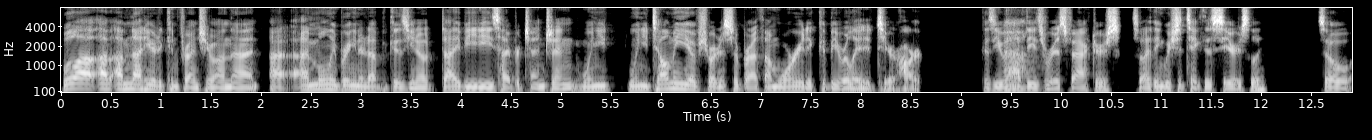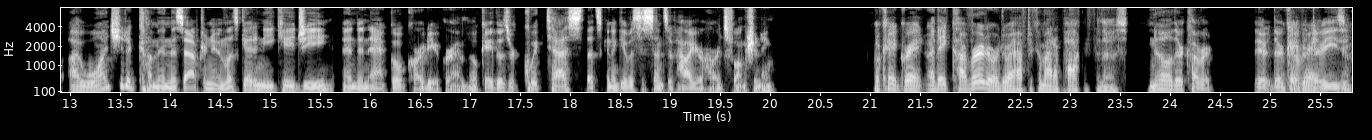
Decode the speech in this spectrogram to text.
Well, I, I'm not here to confront you on that. I, I'm only bringing it up because you know diabetes, hypertension. When you when you tell me you have shortness of breath, I'm worried it could be related to your heart because you have Ah. these risk factors. So I think we should take this seriously. So I want you to come in this afternoon. Let's get an EKG and an echocardiogram. Okay, those are quick tests. That's going to give us a sense of how your heart's functioning. Okay, great. Are they covered, or do I have to come out of pocket for those? No, they're covered. They're they're Okay, covered. great. They're easy.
